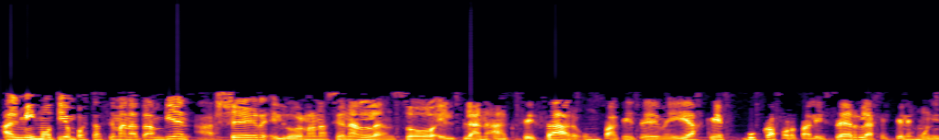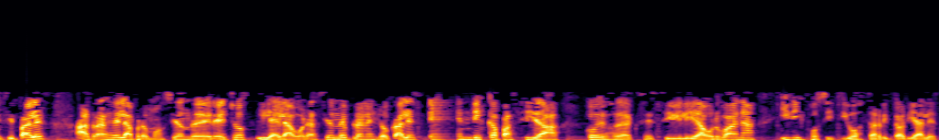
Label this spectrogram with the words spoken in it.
Al mismo tiempo, esta semana también, ayer, el Gobierno Nacional lanzó el Plan Accesar, un paquete de medidas que busca fortalecer las gestiones municipales a través de la promoción de derechos y la elaboración de planes locales en discapacidad, códigos de accesibilidad urbana y dispositivos territoriales.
